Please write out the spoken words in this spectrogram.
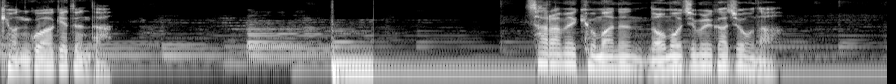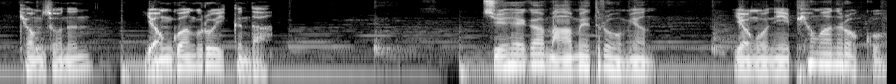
견고하게 된다. 사람의 교만은 넘어짐을 가져오나 겸손은 영광으로 이끈다. 지혜가 마음에 들어오면 영혼이 평안을 얻고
